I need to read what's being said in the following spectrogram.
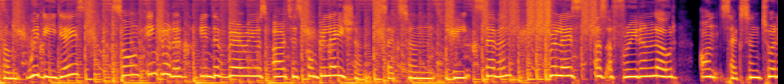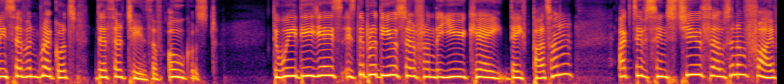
from Wee DJs, song included in the various artists compilation, section V7, released as a free download on section 27 Records the 13th of August. The Wee DJs is the producer from the UK, Dave Patton, active since 2005,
